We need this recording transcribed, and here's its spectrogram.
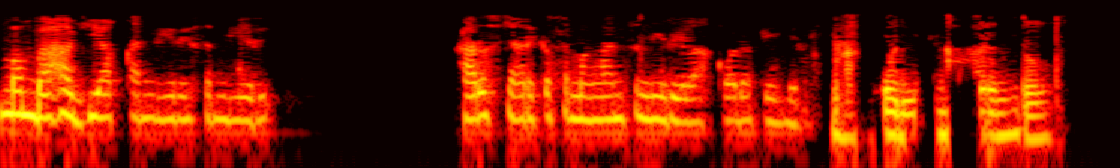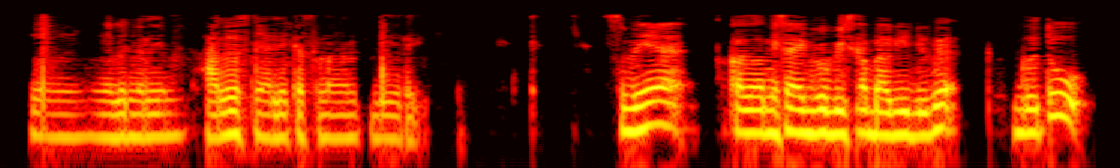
membahagiakan diri sendiri. Harus cari kesenangan sendiri lah kalau udah kayak gitu. Nah, itu dengerin tuh yang ngedengerin harus nyari kesenangan sendiri. Sebenarnya kalau misalnya gue bisa bagi juga, gue tuh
